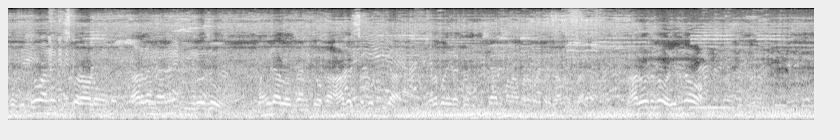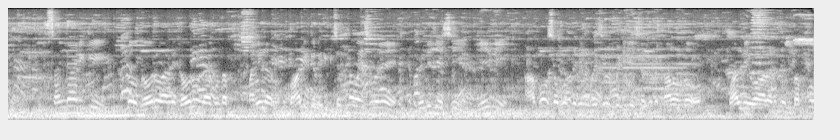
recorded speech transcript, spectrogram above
ఒక విప్లవాన్ని తీసుకురావడం కారణంగానే ఈరోజు మహిళా లోకానికి ఒక ఆదర్శమూర్తిగా నిలబడినటువంటి విషయాన్ని మనం అమరపడతారు గమనించాలి. ఆ రోజులో ఎన్నో సంఘానికి ఎంతో గౌరవాన్ని గౌరవం లేకుండా మహిళలు బాలికలకి చిన్న వయసులోనే పెళ్ళి చేసి ఏమి అభోసభం తెలియని వయసులో పెళ్ళి చేసేటువంటి కాలంలో బాల్య వివాహాలు తప్పు.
